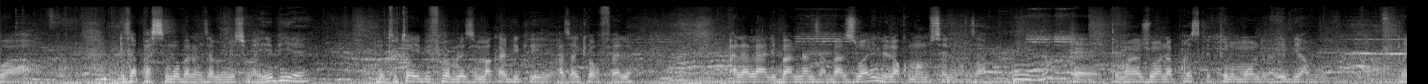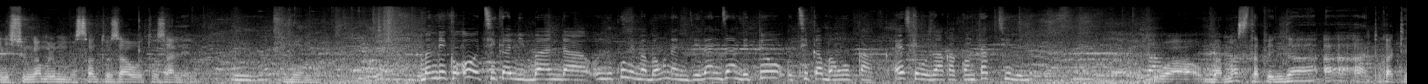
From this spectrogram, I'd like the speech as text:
wow. eza passé mobala nzambe nyonso bayebi ye eh. motutu ayebi frère blaise maka ayebi ke azalaki orphelin alala libanda nzambe azwa ye lelo akoma mosali na nzambe mhm. eh, témoignage wana presque tout le monde bayebi yango na lisungi ya molimo mosantu toza oyo toza lelo mhm. vraiment bandeko oyo otika libanda oluki omema bango na nzela nzambe to otika bango kaka estce ozalaka contact ti lelo wa bamasta mpenza ah, ah, ah, antuka te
